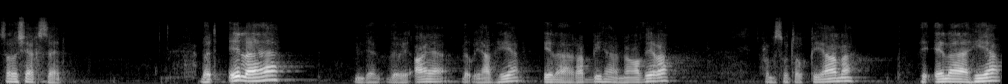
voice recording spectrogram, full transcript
So the Sheikh said, but ila, the, the ayah that we have here, ila rabbiha nadhira, from Surah Al-Qiyamah, the ila here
